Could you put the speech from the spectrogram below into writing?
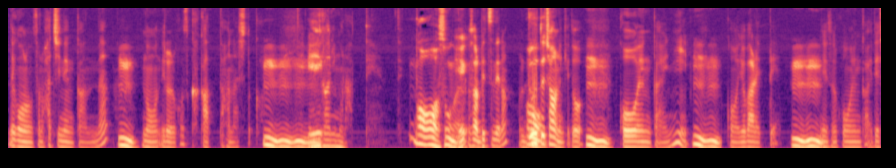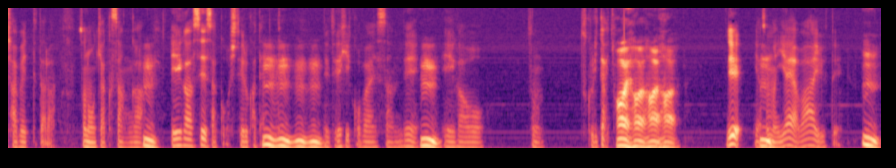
でこのその8年間なうん。のいろいろこうかかった話とか、うんうんうん映画にもなってああそうなんや。えそれは別でな？ルートちゃうねんけどうんうん。講演会にうんうん。こう呼ばれてうんうん。でその講演会で喋ってたらそのお客さんがうん。映画制作をしてる方やっうんうんうんて、でぜひ小林さんでうん。うん映画をその作りたいと。はいはいはいはで「いやうん。そんなん嫌やわ」言うて。いうん。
